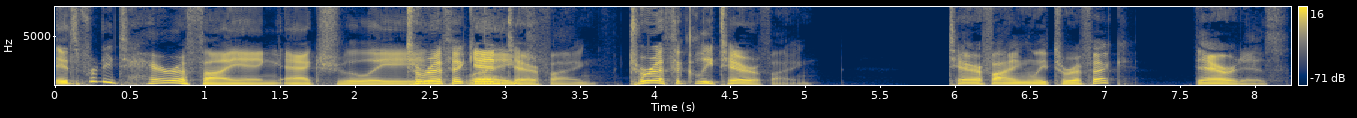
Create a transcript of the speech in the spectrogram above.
it's pretty terrifying, actually. Terrific and terrifying. Terrifically terrifying. Terrifyingly terrific. There it is.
